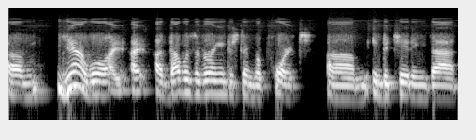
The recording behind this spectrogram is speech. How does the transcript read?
Um, yeah, well, I, I, that was a very interesting report um, indicating that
